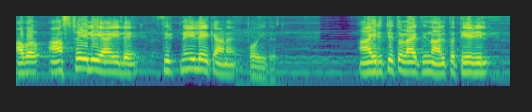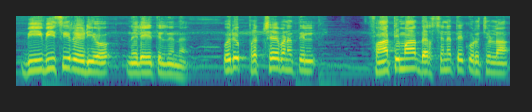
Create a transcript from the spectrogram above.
അവർ ആസ്ട്രേലിയയിലെ സിഡ്നിയിലേക്കാണ് പോയത്. ആയിരത്തി തൊള്ളായിരത്തി നാൽപ്പത്തി ഏഴിൽ ബി ബി സി റേഡിയോ നിലയത്തിൽ നിന്ന് ഒരു പ്രക്ഷേപണത്തിൽ ഫാത്തിമ ദർശനത്തെക്കുറിച്ചുള്ള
